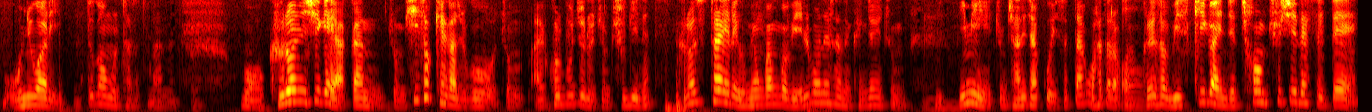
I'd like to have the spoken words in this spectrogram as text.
뭐 온유와리, 뜨거운 물 타서 나는 뭐 그런 식의 약간 좀 희석해가지고 좀 알코올 부주를 좀 죽이는 그런 스타일의 음용 방법이 일본에서는 굉장히 좀 음. 이미 좀 자리 잡고 있었다고 하더라고요. 어. 그래서 위스키가 이제 처음 출시됐을 때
